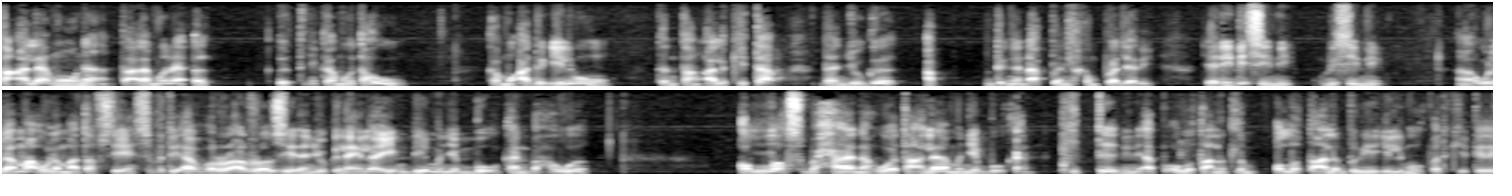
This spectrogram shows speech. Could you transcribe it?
ta'lamuna ta'lamuna uh, artinya kamu tahu kamu ada ilmu tentang alkitab dan juga ap, dengan apa yang kamu pelajari. Jadi di sini di sini uh, ulama-ulama tafsir seperti Ar-Razi dan juga lain-lain dia menyebutkan bahawa Allah Subhanahu Wa Taala menyebutkan kita ni apa Allah Taala Allah Taala beri ilmu kepada kita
